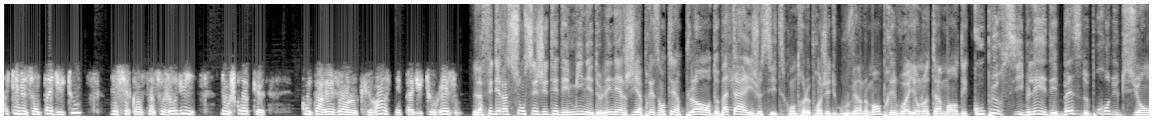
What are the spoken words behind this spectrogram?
et qui ne sont pas du tout des circonstances aujourd'hui. Donc je crois que comparaison en l'occurrence n'est pas du tout raison. La Fédération CGT des mines et de l'énergie a présenté un plan de bataille, je cite, contre le projet du gouvernement, prévoyant notamment des coupures ciblées et des baisses de production.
